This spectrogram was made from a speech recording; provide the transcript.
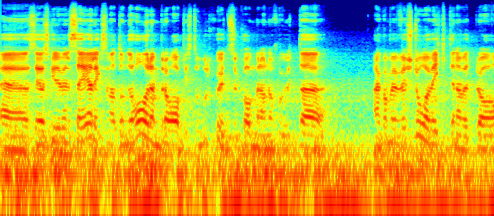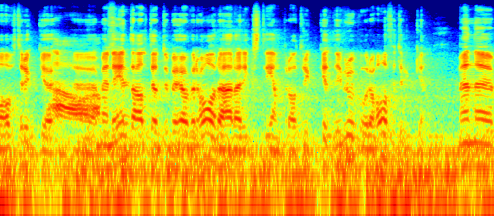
Eh, Så jag skulle väl säga liksom att om du har en bra pistolskytt så kommer han att skjuta... Han kommer förstå vikten av ett bra avtryck. Ja, Eh, Men det är inte alltid att du behöver ha det här extremt bra trycket. Det beror på vad du har för trycken. Men eh,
